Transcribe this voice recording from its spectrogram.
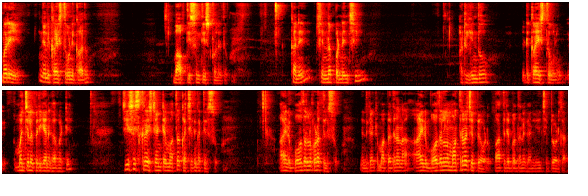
మరి నేను క్రైస్తవుని కాదు బాప్తీసం తీసుకోలేదు. కానీ చిన్నప్పటి నుంచి అటు హిందూ ఇటు క్రైస్తవులు మధ్యలో పెరిగాను కాబట్టి జీసస్ క్రైస్ట్ అంటే మాత్రం ఖచ్చితంగా తెలుసు. ఆయన బోధనలు కూడా తెలుసు. ఎందుకంటే మా పెద్దనాన్న ఆయన బోధనలు మాత్రమే చెప్పేవాడు. పాత నిబంధన కానీ ఏం చెప్పేవాడు కాదు.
